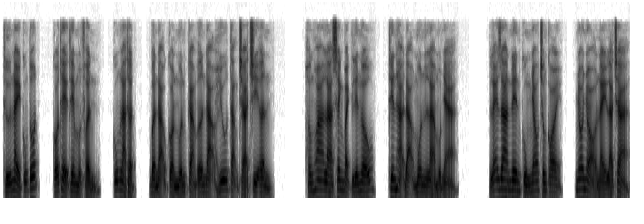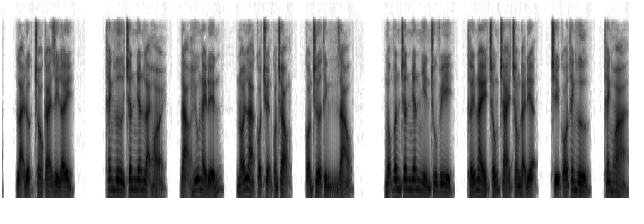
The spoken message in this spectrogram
Thứ này cũng tốt, có thể thêm một phần, cũng là thật, bần đạo còn muốn cảm ơn đạo hữu tặng trà tri ân. Hồng hoa là xanh bạch liên ngẫu, thiên hạ đạo môn là một nhà. Lẽ ra nên cùng nhau trông coi, nho nhỏ này lá trà, lại được cho cái gì đây? Thanh hư chân nhân lại hỏi, đạo hữu này đến, nói là có chuyện quan trọng, còn chưa thỉnh giáo. Ngọc Vân chân nhân nhìn Chu Vi, thấy này trống trải trong đại điện, chỉ có Thanh hư, Thanh hòa,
